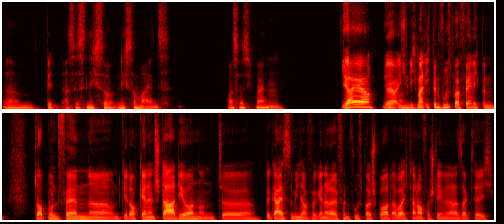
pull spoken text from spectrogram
ähm, es ist nicht so, nicht so meins. Weißt du, was ich meine? Mhm. Ja, ja, ja. ja. Ich, ich meine, ich bin Fußballfan, ich bin Dortmund-Fan äh, und gehe auch gerne ins Stadion und äh, begeistere mich auch für generell für den Fußballsport, aber ich kann auch verstehen, wenn einer sagt, hey, ich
